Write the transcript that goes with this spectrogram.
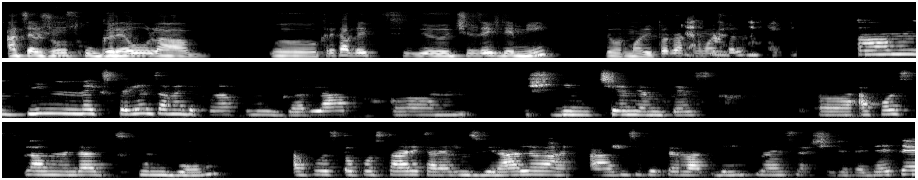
ați ajuns cu greu la, uh, cred că aveți 50 uh, de mii de urmăritori, dacă da. nu mă înșel? Um, din experiența mea de până acum în GirlUp um, și din ce mi-amintesc, uh, a fost la un moment dat un boom. A fost o postare care a ajuns virală, a, a ajuns să fie preluată de influencer și de vedete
